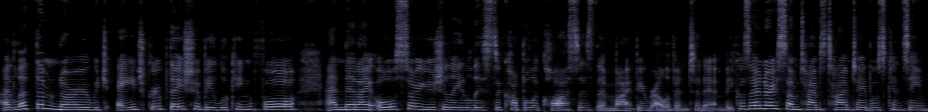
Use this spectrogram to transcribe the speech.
I let them know which age group they should be looking for and then I also usually list a couple of classes that might be relevant to them because I know sometimes timetables can seem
